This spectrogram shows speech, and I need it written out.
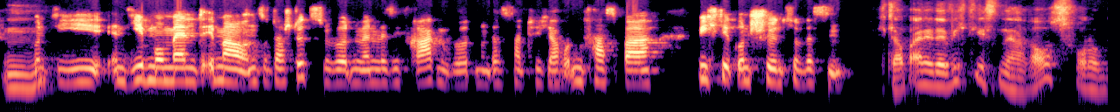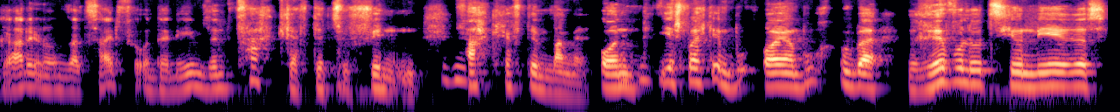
mhm. und die in jedem Moment immer uns unterstützen würden, wenn wir sie fragen würden. Und das ist natürlich auch unfassbar wichtig und schön zu wissen. Ich glaube, eine der wichtigsten Herausforderungen gerade in unserer Zeit für Unternehmen sind, Fachkräfte zu finden, mhm. Fachkräftemangel. Und mhm. ihr sprecht in eurem Buch über revolutionäres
